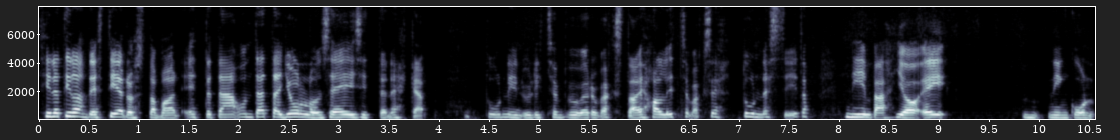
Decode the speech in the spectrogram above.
siinä tilanteessa tiedostamaan, että tämä on tätä, jolloin se ei sitten ehkä tuu niin ylitsevyöryväksi tai hallitsevaksi se tunne siitä. Niinpä, joo, ei niin kuin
